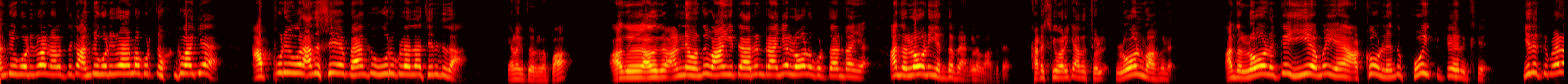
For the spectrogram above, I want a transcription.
அஞ்சு கோடி ரூபா நிலத்துக்கு அஞ்சு கோடி ரூபாயமா கொடுத்து வாங்குவாங்க? அப்படி ஒரு அதிசய பேங்க் ஊருக்குள்ளே ஏதாச்சும் இருக்குதா? எனக்கு தெரியலப்பா. அது அதுக்கு அண்ணன் வந்து வாங்கிட்டாருன்றாங்க லோனு கொடுத்தாருன்றாங்க. அந்த லோனு எந்த பேங்க்கில் வாங்கிட்டார்? கடைசி வரைக்கும் அதை சொல் லோன் வாங்கினேன். அந்த லோனுக்கு இஎம்ஐ என் அக்கௌண்ட்லேருந்து போய்கிட்டே இருக்கு. இதுக்கு மேலே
